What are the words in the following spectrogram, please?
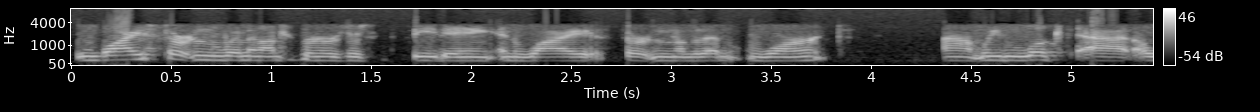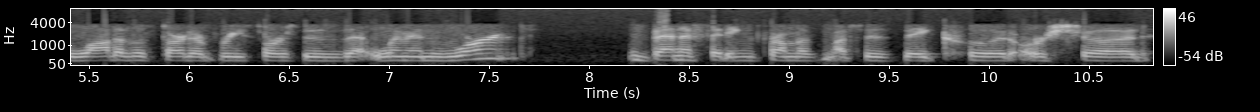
why certain women entrepreneurs were succeeding and why certain of them weren't. Um, we looked at a lot of the startup resources that women weren't benefiting from as much as they could or should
